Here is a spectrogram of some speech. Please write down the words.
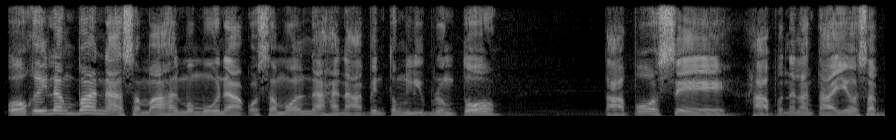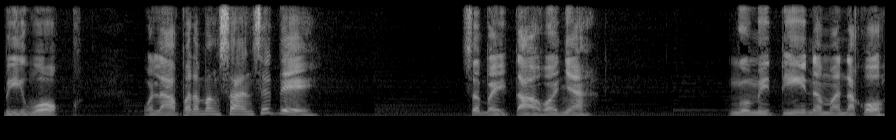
Okay lang ba na samahan mo muna ako sa mall na hanapin tong librong to? Tapos eh, hapon na lang tayo sa Baywalk. Wala pa namang sunset eh. Sabay tawa niya. Ngumiti naman ako.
